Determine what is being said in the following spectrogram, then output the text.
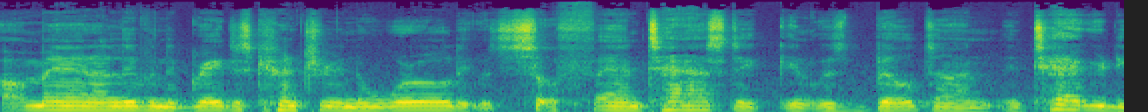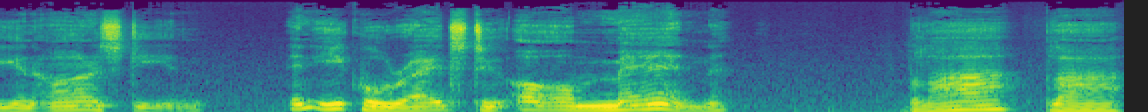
Oh man, I live in the greatest country in the world. It was so fantastic. It was built on integrity and honesty and, and equal rights to all men. Blah, blah,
